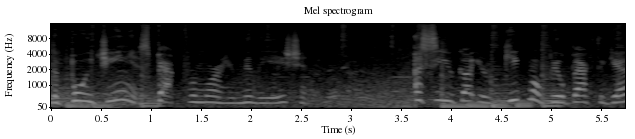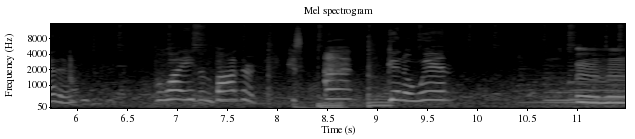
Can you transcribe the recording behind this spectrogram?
The boy genius back for more humiliation. I see you got your geekmobile back together. But why even bother? Because I'm gonna win. Mm-hmm.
